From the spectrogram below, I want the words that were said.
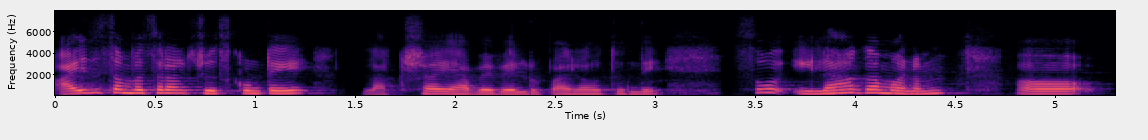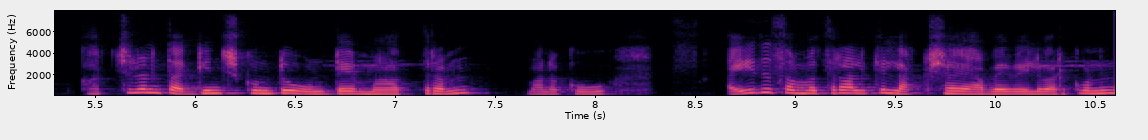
ఐదు సంవత్సరాలు చూసుకుంటే లక్ష యాభై వేల రూపాయలు అవుతుంది. సో ఇలాగా మనం ఖర్చులను తగ్గించుకుంటూ ఉంటే మాత్రం మనకు ఐదు సంవత్సరాలకి లక్ష యాభై వేల వరకు మనం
